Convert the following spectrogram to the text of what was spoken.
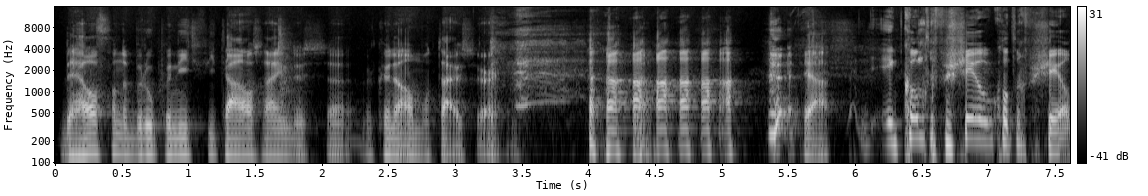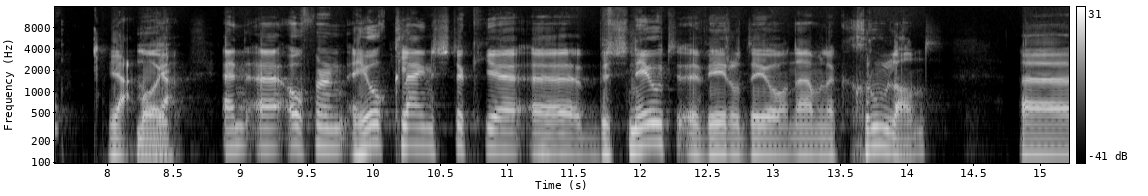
de helft van de beroepen niet vitaal zijn. Dus eh, we kunnen allemaal thuiswerken. ja. Ik controversieel, controversieel. Ja, Mooi. ja. En eh, over een heel klein stukje eh, besneeuwd eh, werelddeel, namelijk Groenland... eh,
